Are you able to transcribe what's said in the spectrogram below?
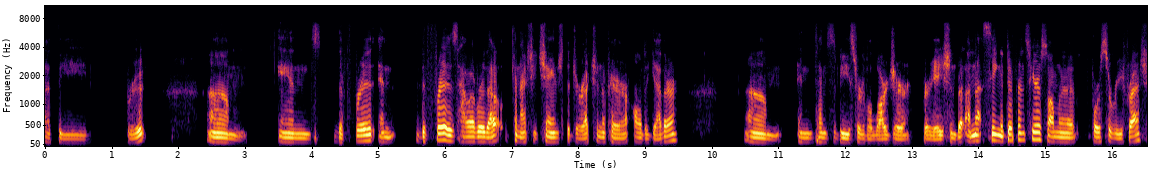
at the root. Um, and the frizz, and the frizz, however, that can actually change the direction of hair altogether. Um, and tends to be sort of a larger variation, but I'm not seeing a difference here, so I'm gonna force a refresh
